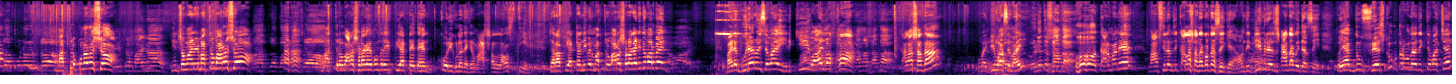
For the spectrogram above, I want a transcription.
মাত্র পনেরোশো। মাত্র তিনশো মাইনাস মাইনের মাত্র বারোশো। মাত্র বারোশো টাকায় বন্ধুরা এই পিয়ারটাই দেখেন করিগুলো দেখেন মার্শাল্লাহ অস্থির। যারা পিয়ারটা নেবেন মাত্র বারোশো টাকায় নিতে পারবেন। ভাই ঘুরে রয়েছে ভাই। কি ভাই লক্ষা? কালা সাদা? ও ভাই ডিম আছে ভাই। সাদা। ও তার মানে ভাবছিলাম যে কালা সাদা করতেছে কে? আমাদের ডিম রে সাদা কইতাছে। তো একদম ফ্রেশ কবুতর বন্ধুরা দেখতে পাচ্ছেন।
